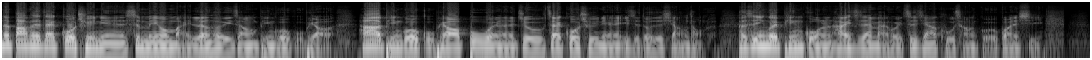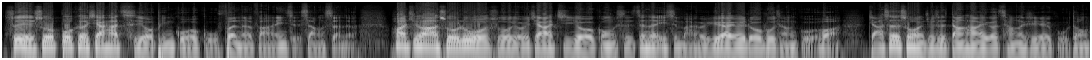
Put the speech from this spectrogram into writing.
那巴菲特在过去一年是没有买任何一张苹果股票，他的苹果股票部位呢，就在过去一年一直都是相同的。可是因为苹果呢，他一直在买回自家库藏股的关系，所以说波克夏他持有苹果股份呢，反而因此上升了。换句话说，如果说有一家绩优的公司真的一直买回越来越多库藏股的话，假设说你就是当他一个长期的股东，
